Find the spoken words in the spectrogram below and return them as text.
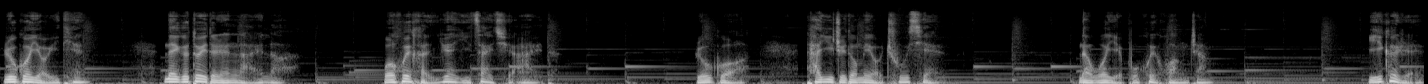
如果有一天，那个对的人来了，我会很愿意再去爱的。如果他一直都没有出现，那我也不会慌张。一个人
